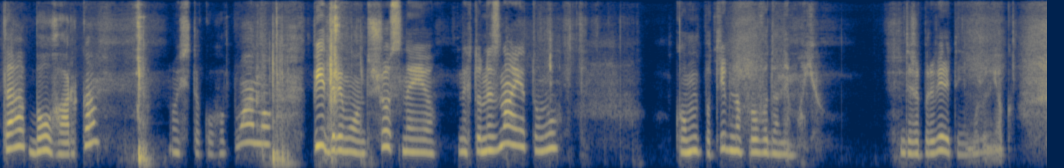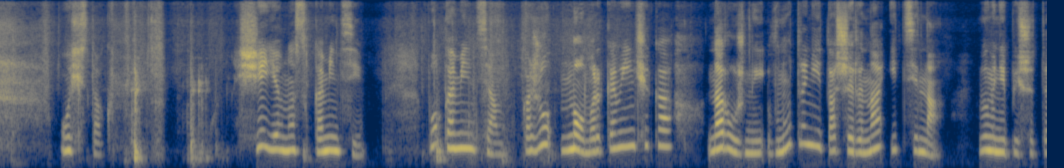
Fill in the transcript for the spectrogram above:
Та болгарка. Ось такого плану. Під ремонт. Що з нею? Ніхто не знає, тому кому потрібно, провода немає. Даже перевірити не можу ніяк. Ось так. Ще є в нас камінці. По камінцям кажу номер камінчика, наружний, внутрішній та ширина і ціна. Ви мені пишете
